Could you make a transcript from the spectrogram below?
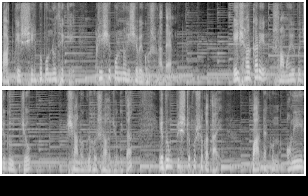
পাটকে শিল্পপণ্য থেকে কৃষিপণ্য হিসেবে ঘোষণা দেন। এই সরকারের সময়োপযোগী উদ্যোগ, সানুগ্রহ সহযোগিতা এবং পৃষ্ঠপোষকতায় পাট এখন অনেক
